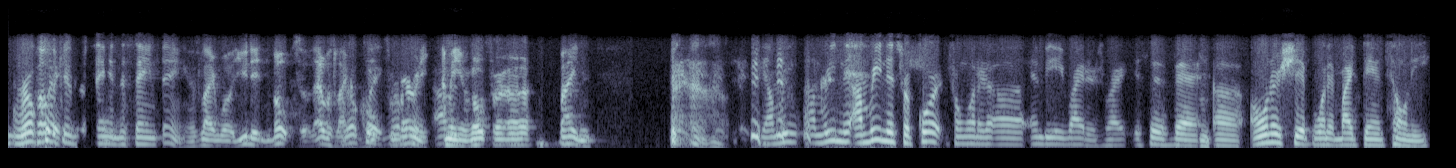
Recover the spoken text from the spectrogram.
real quick. Republicans were saying the same thing. It's like, well, you didn't vote, so that was like Real a quick, vote for Bernie. I mean, vote for uh, Biden. Yeah, I'm, reading, I'm reading. I'm reading this report from one of the uh, NBA writers. Right, it says that uh, ownership wanted Mike D'Antoni,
